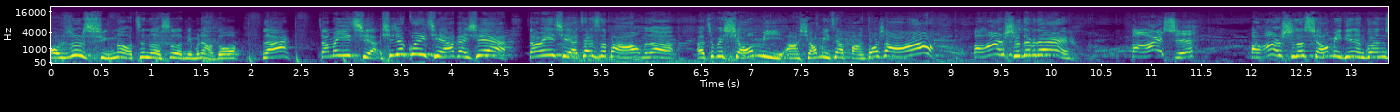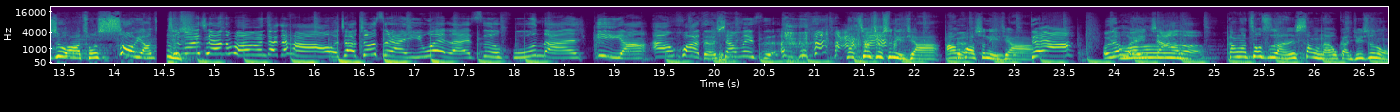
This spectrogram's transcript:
好好热情哦，真的是你们俩都来，咱们一起，谢谢桂姐啊，感谢，咱们一起再次榜我们的啊这位小米啊，小米在榜多少？榜二十，对不对？榜二十。榜二十的小米点点关注啊，从邵阳直播间的朋友们，大家好，我叫周自然，一位来自湖南益阳安化的湘妹子。那这就是你家，安化是你家。对啊，我就回家了。哦刚刚周自然上来，我感觉这种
